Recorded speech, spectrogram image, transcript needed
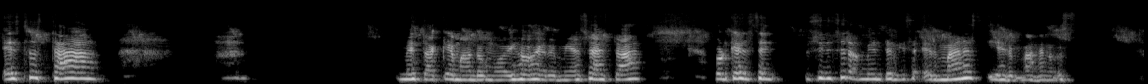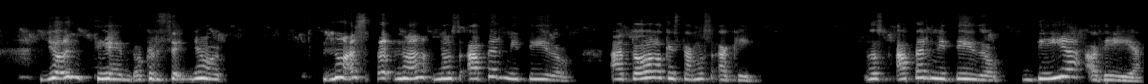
esto está me está quemando, como dijo Jeremías, ya está, porque sinceramente, mis hermanas y hermanos, yo entiendo que el Señor nos, nos ha permitido a todo lo que estamos aquí, nos ha permitido día a día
